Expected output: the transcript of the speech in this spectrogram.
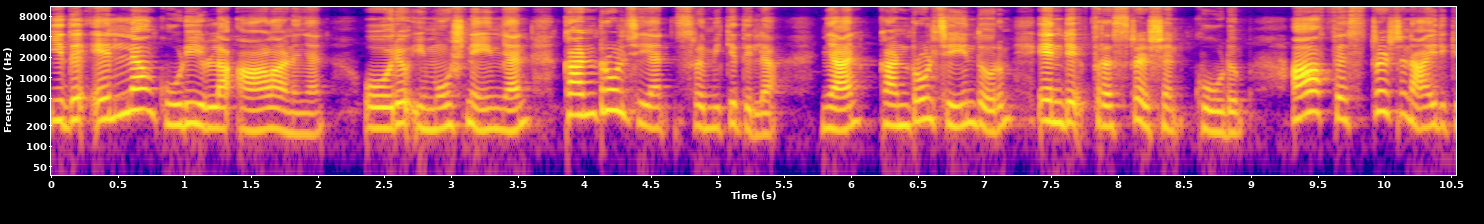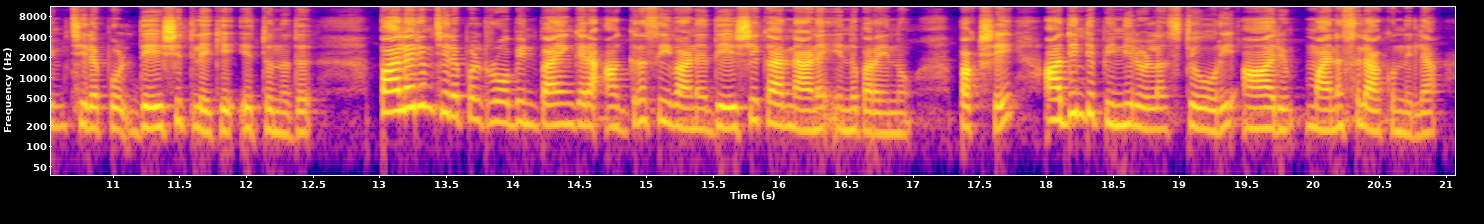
ഇത് എല്ലാം കൂടിയുള്ള ആളാണ് ഞാൻ. ഓരോ ഇമോഷനെയും ഞാൻ കൺട്രോൾ ചെയ്യാൻ ശ്രമിക്കത്തില്ല. ഞാൻ കൺട്രോൾ ചെയ്യും തോറും എന്റെ ഫ്രസ്ട്രേഷൻ കൂടും. ആ ഫ്രസ്ട്രേഷൻ ആയിരിക്കും ചിലപ്പോൾ ദേഷ്യത്തിലേക്ക് എത്തുന്നത്. പലരും ചിലപ്പോൾ റോബിൻ ഭയങ്കര അഗ്രസീവാണ് ദേഷ്യക്കാരനാണ് എന്ന് പറയുന്നു. പക്ഷേ അതിന്റെ പിന്നിലുള്ള സ്റ്റോറി ആരും മനസ്സിലാക്കുന്നില്ല.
